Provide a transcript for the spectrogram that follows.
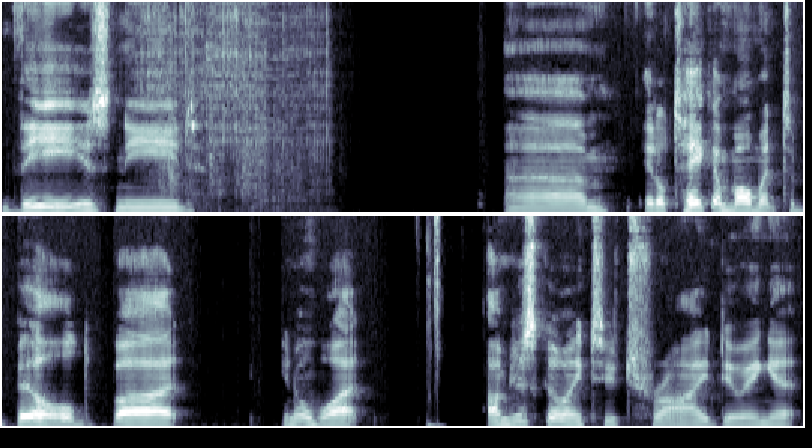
these need um, it'll take a moment to build, but you know what? I'm just going to try doing it.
